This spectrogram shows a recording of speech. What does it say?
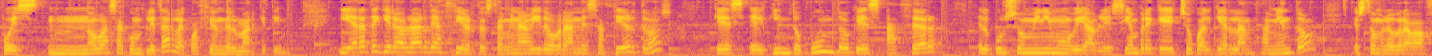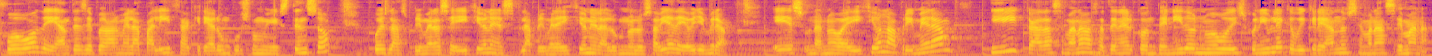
pues no vas a completar la ecuación del marketing. Y ahora te quiero hablar de aciertos. También ha habido grandes aciertos, que es el quinto punto, que es hacer el curso mínimo viable. Siempre que he hecho cualquier lanzamiento, esto me lo graba a fuego de antes de pegarme la paliza, crear un curso muy extenso, pues las primeras ediciones, la primera edición el alumno lo sabía de, oye, mira, es una nueva edición, la primera, y cada semana vas a tener contenido nuevo disponible que voy creando semana a semana.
